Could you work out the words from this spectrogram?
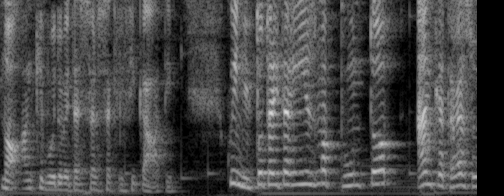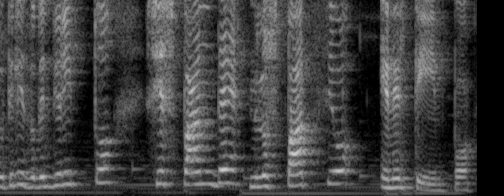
no, anche voi dovete essere sacrificati. Quindi il totalitarismo, appunto, anche attraverso l'utilizzo del diritto, si espande nello spazio e nel tempo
